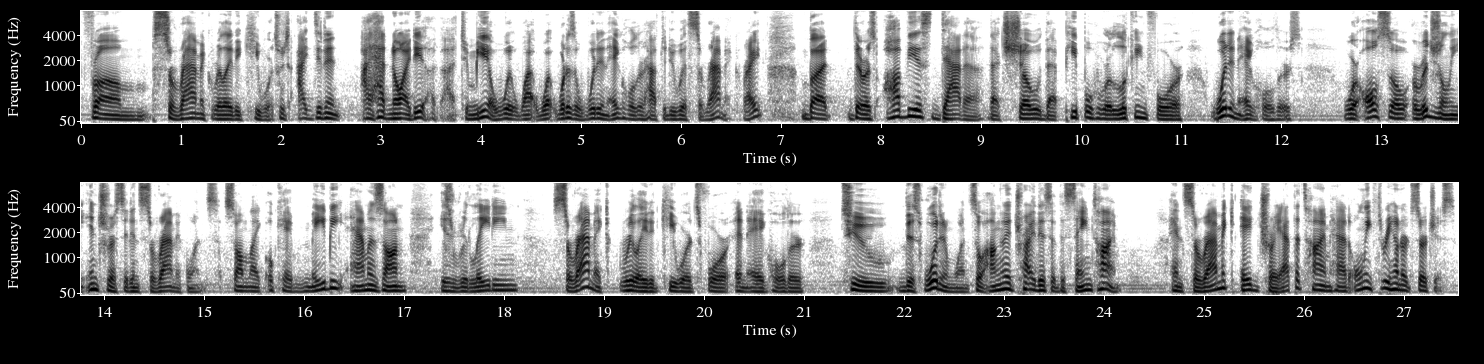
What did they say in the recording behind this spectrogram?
from ceramic related keywords, which I didn't, I had no idea. To me, what, what, what does a wooden egg holder have to do with ceramic, right? But there was obvious data that showed that people who were looking for wooden egg holders were also originally interested in ceramic ones. So I'm like, okay, maybe Amazon is relating ceramic related keywords for an egg holder to this wooden one. So I'm to try this at the same time and ceramic egg tray at the time had only 300 searches.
